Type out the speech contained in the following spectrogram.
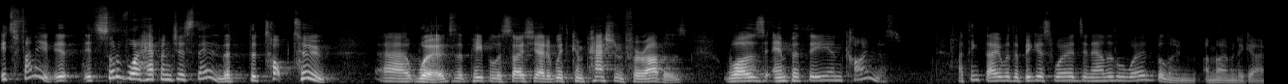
it's funny, it, it's sort of what happened just then. The, the top two uh, words that people associated with compassion for others was empathy and kindness. I think they were the biggest words in our little word balloon a moment ago.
